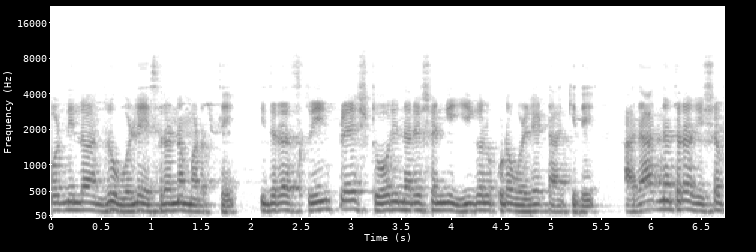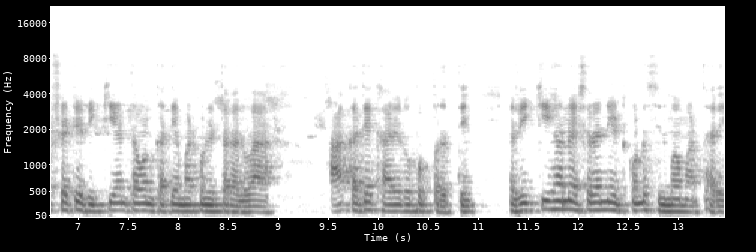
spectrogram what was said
ಓಡಲಿಲ್ಲ ಅಂದರೂ ಒಳ್ಳೆ ಹೆಸರನ್ನು ಮಾಡುತ್ತೆ. ಇದರ ಸ್ಕ್ರೀನ್ ಪ್ಲೇ ಸ್ಟೋರಿ ನರೇಷನ್ಗೆ ಈಗಲೂ ಕೂಡ ಒಳ್ಳೆ ಟಾಕಿದೆ ಅದಾದ ನಂತರ ರಿಷಬ್ ಶೆಟ್ಟಿ ರಿಕ್ಕಿ ಅಂತ ಒಂದು ಕತೆ ಮಾಡ್ಕೊಂಡಿರ್ತಾರಲ್ವಾ? ಆ ಕತೆ ಕಾರ್ಯರೂಪಕ್ಕೆ ಬರುತ್ತೆ. ರಿಕ್ಕಿ ಅನ್ನೋ ಹೆಸರನ್ನೇ ಇಟ್ಕೊಂಡು ಸಿನಿಮಾ ಮಾಡ್ತಾರೆ.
